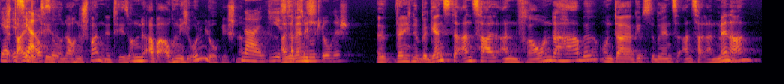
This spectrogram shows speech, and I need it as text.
Ja, Steile ist ja auch These so. und auch eine spannende These. Und, aber auch nicht unlogisch. Ne? Nein, die ist Also absolut ich- logisch. Äh, Wenn ich eine begrenzte Anzahl an Frauen da habe und da gibt es eine begrenzte Anzahl an Männern,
